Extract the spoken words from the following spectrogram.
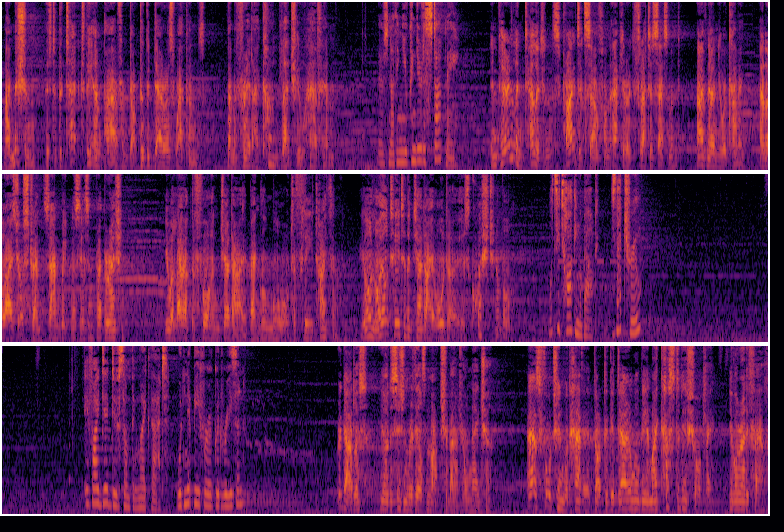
My mission is to protect the Empire from Dr. Godera's weapons. I'm afraid I can't let you have him. There's nothing you can do to stop me. Imperial intelligence prides itself on accurate threat assessment. I've known you were coming, analyzed your strengths and weaknesses in preparation. You allowed the fallen Jedi, Bengel Morr, to flee Tython. Your loyalty to the Jedi Order is questionable. What's he talking about? Is that true? If I did do something like that, wouldn't it be for a good reason? Regardless, your decision reveals much about your nature. As fortune would have it, Dr. Godera will be in my custody shortly. You've already failed.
